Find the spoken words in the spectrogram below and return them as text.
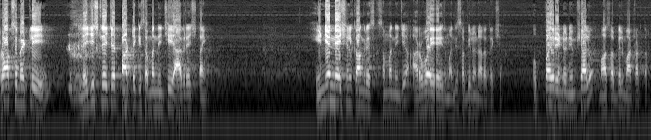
అప్రాక్సిమేట్లీ లెజిస్లేచర్ పార్టీకి సంబంధించి యావరేజ్ టైం. ఇండియన్ నేషనల్ కాంగ్రెస్కి సంబంధించి అరవై ఐదు మంది సభ్యులు ఉన్నారు అధ్యక్ష. ముప్పై రెండు నిమిషాలు మా సభ్యులు మాట్లాడతారు.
